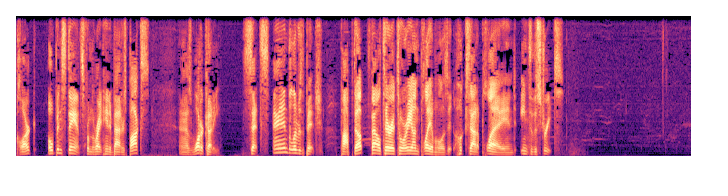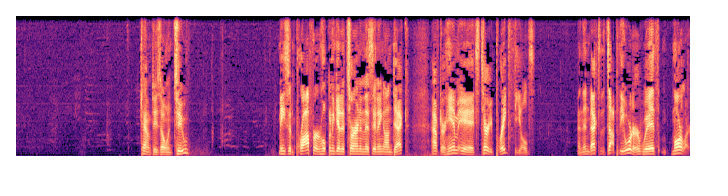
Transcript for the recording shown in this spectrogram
Clark, open stance from the right handed batter's box as Watercutty sets and delivers the pitch. Popped up, foul territory, unplayable as it hooks out of play and into the streets. Count is 0 2. Mason Proffer hoping to get a turn in this inning on deck. After him, it's Terry Brakefields. And then back to the top of the order with Marlar.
